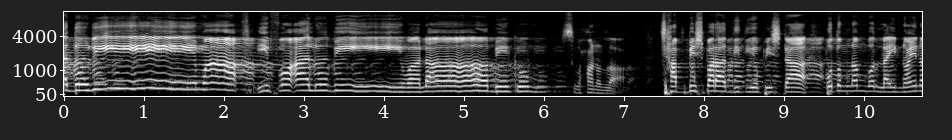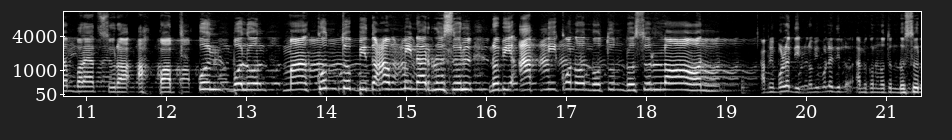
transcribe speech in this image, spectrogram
আদরি মা ইফআলু বি ওয়ালা বিকুম। সুবহানাল্লাহ। 26 পারা দ্বিতীয় পৃষ্ঠা, প্রথম নম্বর লাইন, নয় নম্বর আয়াত, সূরা আহকাব কুল বলুন, মা কুনতু বিদআম মিনার রুসুল, নবী আপনি কোন নতুন রসুল নন। আপনি বলে দিন, নবী বলে দিল, আমি কোন নতুন রসুল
